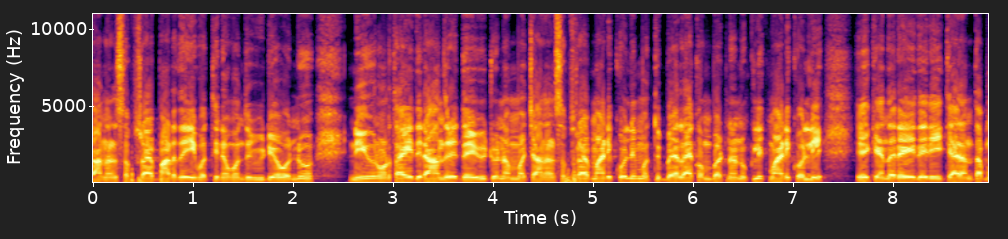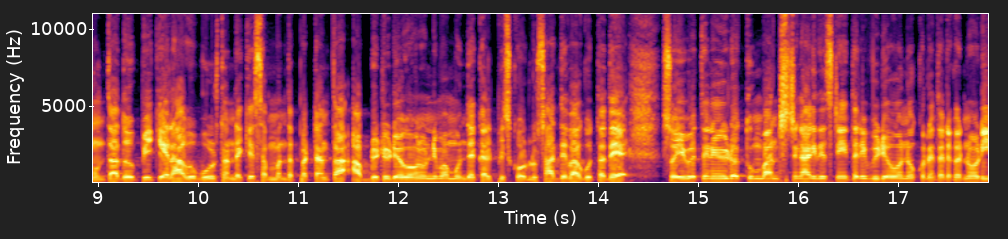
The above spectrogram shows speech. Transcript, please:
ಚಾನಲ್ ಸಬ್ಸ್ಕ್ರೈಬ್ ಮಾಡದೆ ಇವತ್ತಿನ ಒಂದು ವಿಡಿಯೋವನ್ನು ನೀವು ನೋಡ್ತಾ ಇದ್ದೀರಾ ಅಂದರೆ ದಯವಿಟ್ಟು ನಮ್ಮ ಚಾನಲ್ ಸಬ್ಸ್ಕ್ರೈಬ್ ಮಾಡಿಕೊಳ್ಳಿ ಮತ್ತು ಬೆಲ್ ಐಕಾನ್ ಬಟನ್ ಅನ್ನು ಕ್ಲಿಕ್ ಮಾಡಿಕೊಳ್ಳಿ. ಏಕೆಂದರೆ ಇದೇ ರೀತಿಯಾದಂಥ ಮುಂತಾದ ಪಿ ಹಾಗೂ ಬೂಲ್ಸ್ ತಂಡಕ್ಕೆ ಸಂಬಂಧಪಟ್ಟಂಥ ಅಪ್ಡೇಟ್ ವಿಡಿಯೋಗಳನ್ನು ನಿಮ್ಮ ಮುಂದೆ ಕಲ್ಪಿಸಿಕೊಡಲು ಸಾಧ್ಯವಾಗುತ್ತದೆ. ಸೊ ಇವತ್ತಿನ ವಿಡಿಯೋ ತುಂಬ ಇಂಟ್ರೆಸ್ಟಿಂಗ್ ಆಗಿದೆ ಸ್ನೇಹಿತರೆ. ವಿಡಿಯೋವನ್ನು ಕೊನೆ ತನಕ ನೋಡಿ,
